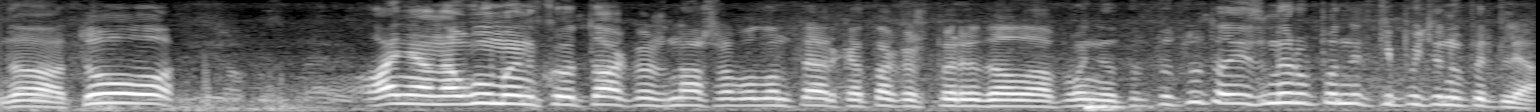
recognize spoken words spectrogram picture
Да. То Аня Науменко, також наша волонтерка, також передала. Поняв? Тобто тут із миру по нитки Путіну петля.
